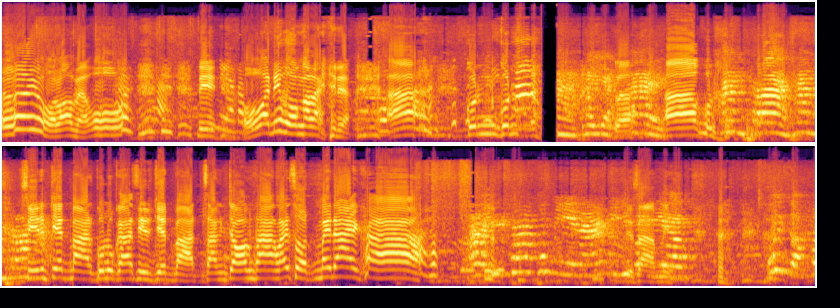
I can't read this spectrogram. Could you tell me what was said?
เอ้ยหัวเราะแบบโอ้ยนี่โอ้อันนี้วงอะไรเนี่ยอ่าคุณคุณอ่าใครอยากเหรอได้อ่าคุณ ห้ามพลาดห้ามพลาด47 บาท คุณลูกค้า 47 บาท สั่งจองทางไลฟ์สดไม่ได้ค่ะ อ่าลิซ่าก็มีนะมีอยู่ลิซ่ามีคนเดียว อุ้ยสองใบ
